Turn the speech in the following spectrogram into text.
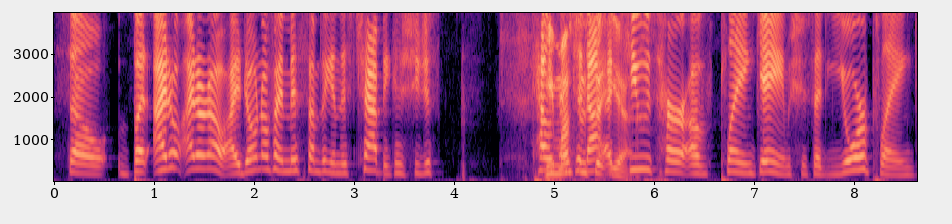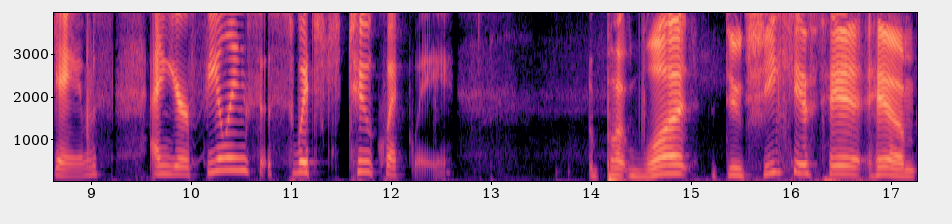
so but i don't i don't know i don't know if i missed something in this chat because she just tells He him to not said- yeah. accuse her of playing games she said you're playing games and your feelings switched too quickly But what, dude? She kissed hi- him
